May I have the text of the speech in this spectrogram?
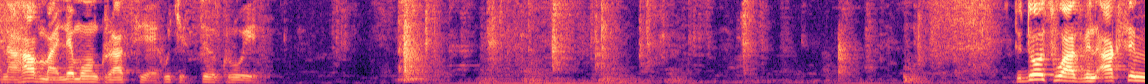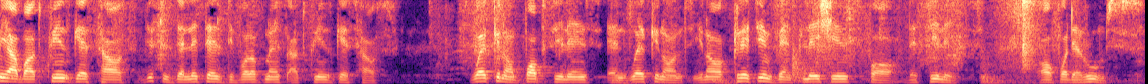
And I have my lemongrass here which is still growing. To those who has been asking me about Queen's Guest House, this is the latest developments at Queen's Guest House. Working on pop ceilings and working on, you know, creating ventilations for the ceilings or for the rooms.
